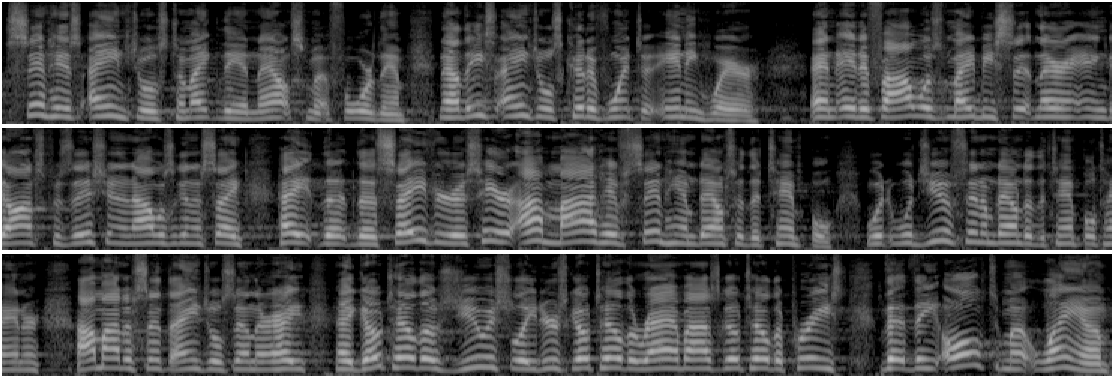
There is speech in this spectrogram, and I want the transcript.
sent his angels to make the announcement for them. Now these angels could have went to anywhere. And, and if I was maybe sitting there in God's position and I was going to say, hey, the, the Savior is here, I might have sent him down to the temple. Would, would you have sent him down to the temple, Tanner? I might have sent the angels down there, hey, hey, go tell those Jewish leaders, go tell the rabbis, go tell the priests that the ultimate lamb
